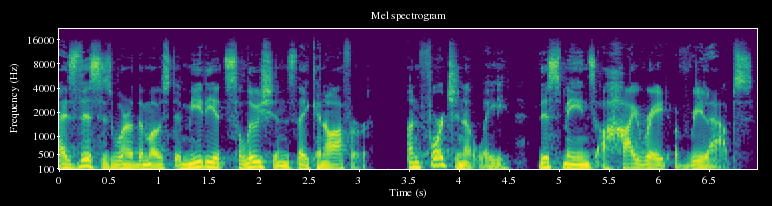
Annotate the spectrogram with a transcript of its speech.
as this is one of the most immediate solutions they can offer. Unfortunately, this means a high rate of relapse.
